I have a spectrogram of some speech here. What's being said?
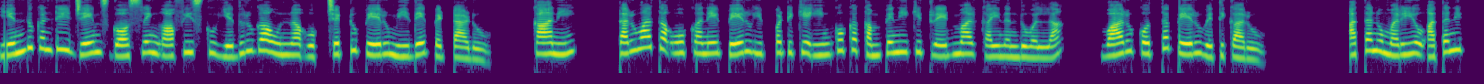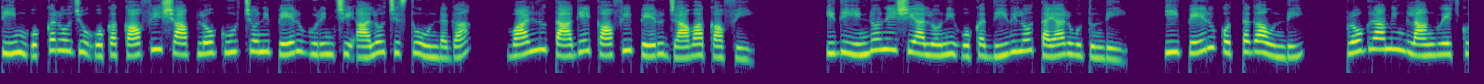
ఎందుకంటే జేమ్స్ గోస్లింగ్ ఆఫీస్కు ఎదురుగా ఉన్న ఒక చెట్టు పేరు మీదే పెట్టాడు. కాని తరువాత ఓక్ అనే పేరు ఇప్పటికే ఇంకొక కంపెనీకి ట్రేడ్మార్క్ అయినందువల్ల వారు కొత్త పేరు వెతికారు. అతను మరియు అతని టీం ఒక్కరోజు ఒక కాఫీ షాప్లో కూర్చొని పేరు గురించి ఆలోచిస్తూ ఉండగా వాళ్ళు తాగే కాఫీ పేరు జావా కాఫీ. ఇది ఇండోనేషియాలోని ఒక దీవిలో తయారవుతుంది. ఈ పేరు కొత్తగా ఉంది ప్రోగ్రామింగ్ లాంగ్వేజ్కు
